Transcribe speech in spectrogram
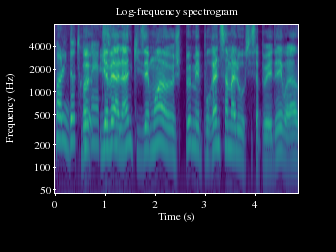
Paul, d'autres bah, réactions Il y avait Alan qui disait moi euh, je peux mais pour Rennes Saint-Malo si ça peut aider voilà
